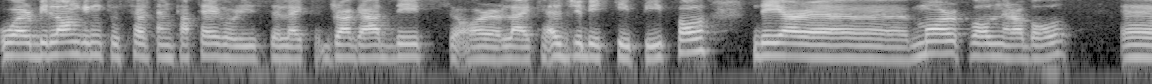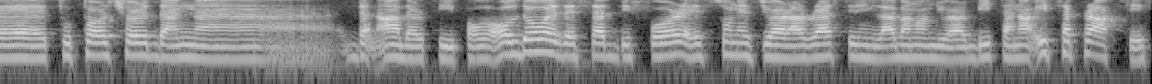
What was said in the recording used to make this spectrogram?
were belonging to certain categories like drug addicts or like LGBT people. They are more vulnerable uh, to torture than uh, than other people. Although, as I said before, as soon as you are arrested in Lebanon, you are beaten. Now, it's a practice.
